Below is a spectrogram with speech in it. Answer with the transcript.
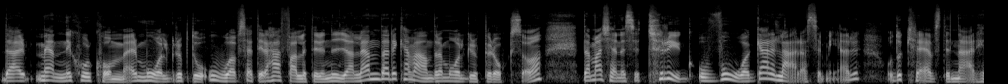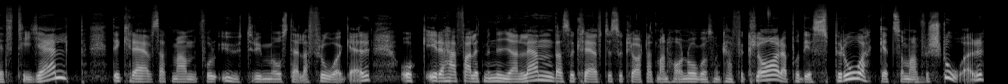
där människor kommer, målgrupp då oavsett, i det här fallet är det nyanlända, det kan vara andra målgrupper också, där man känner sig trygg och vågar lära sig mer. Och då krävs det närhet till hjälp, det krävs att man får utrymme att ställa frågor och i det här fallet med nyanlända så krävs det såklart att man har någon som kan förklara på det språk språket som man förstår.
